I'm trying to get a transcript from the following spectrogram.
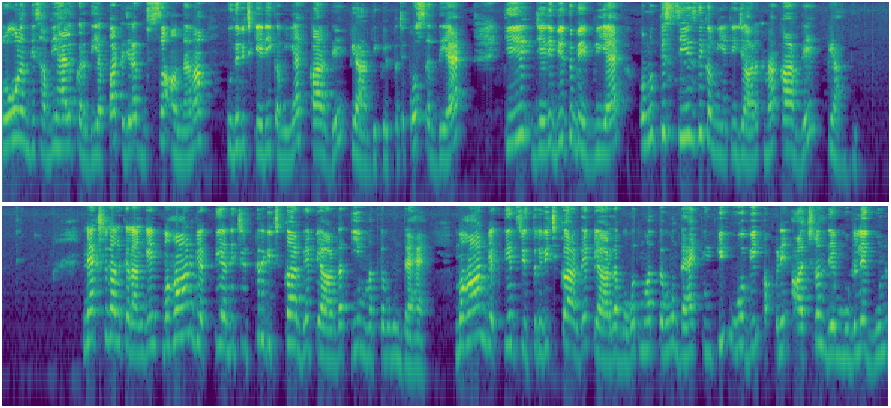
ਰੋ ਲੈਂਦੀ ਸਭ ਦੀ ਹੈਲਪ ਕਰਦੀ ਹੈ ਬਟ ਜਿਹੜਾ ਗੁੱਸਾ ਆਉਂਦਾ ਨਾ, ਉਹਦੇ ਵਿੱਚ ਕਿਹੜੀ ਕਮੀ ਹੈ? ਘਰ ਦੇ ਪਿਆਰ ਦੀ ਪੇਪਰ 'ਚ ਪੁੱਛ ਸਕਦੇ ਹੈ ਕਿ ਜਿਹੜੀ ਵਿਦ ਬੇਬੀ ਹੈ, ਉਹਨੂੰ ਕਿਸ ਚੀਜ਼ ਦੀ ਕਮੀ ਹੈ ਤੀ ਜਾ ਰੱਖਣਾ? ਘਰ ਦੇ ਪਿਆਰ ਦੀ। ਨੈਕਸਟ ਗੱਲ ਕਰਾਂਗੇ, ਮਹਾਨ ਵਿਅਕਤੀਆਂ ਦੇ ਚਰਿੱਤਰ ਵਿੱਚ ਘਰ ਦੇ ਪਿਆਰ ਦਾ ਕੀ ਮਹੱਤਵ ਹੁੰਦਾ ਹੈ? ਮਹਾਨ ਵਿਅਕਤੀਆਂ ਦੇ ਚਰਿੱਤਰ ਵਿੱਚ ਘਰ ਦੇ ਪਿਆਰ ਦਾ ਬਹੁਤ ਮਹੱਤਵ ਹੁੰਦਾ ਹੈ, ਕਿਉਂਕਿ ਉਹ ਵੀ ਆਪਣੇ ਆਚਰਣ ਦੇ ਮੁੱਢਲੇ ਗੁਣ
